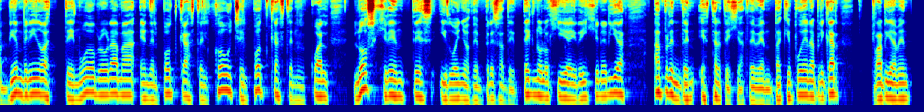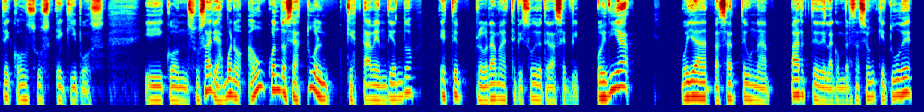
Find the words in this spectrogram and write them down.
bienvenido a este nuevo programa en el podcast El Coach, el podcast en el cual los gerentes y dueños de empresas de tecnología y de ingeniería aprenden estrategias de venta que pueden aplicar rápidamente con sus equipos y con sus áreas. Bueno, aun cuando seas tú el que está vendiendo, este programa, este episodio te va a servir. Hoy día voy a pasarte una parte de la conversación que tuve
